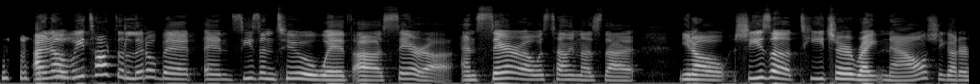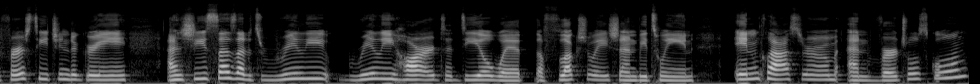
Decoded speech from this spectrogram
I know we talked a little bit in season two with uh, Sarah, and Sarah was telling us that you know she's a teacher right now. She got her first teaching degree, and she says that it's really, really hard to deal with the fluctuation between in classroom and virtual school.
